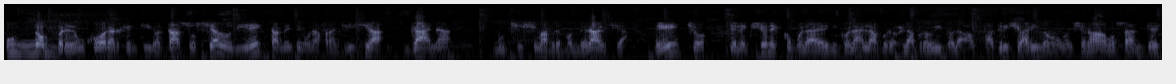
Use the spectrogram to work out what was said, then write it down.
un nombre de un jugador argentino está asociado directamente con una franquicia, gana muchísima preponderancia. De hecho, selecciones como la de Nicolás Lapro- Laprovítola o Patricio Arino, como mencionábamos antes,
